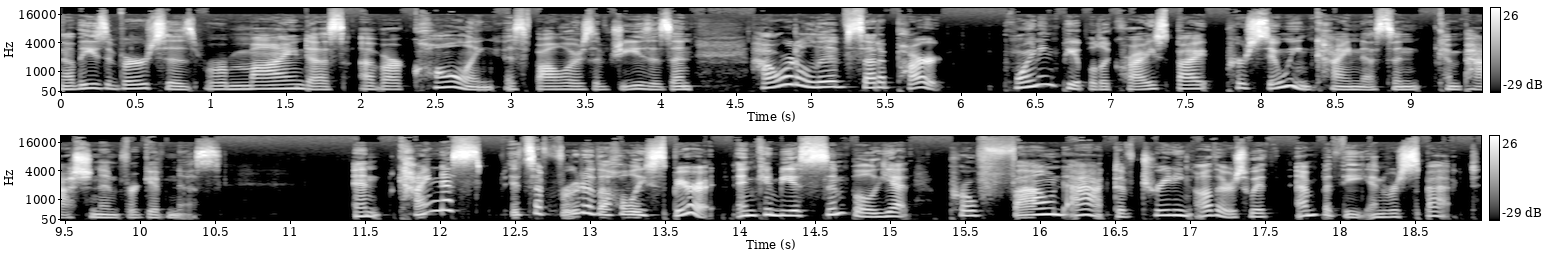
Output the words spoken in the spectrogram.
Now, these verses remind us of our calling as followers of Jesus and how we're to live set apart, pointing people to Christ by pursuing kindness and compassion and forgiveness. And kindness, it's a fruit of the Holy Spirit and can be a simple yet profound act of treating others with empathy and respect.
